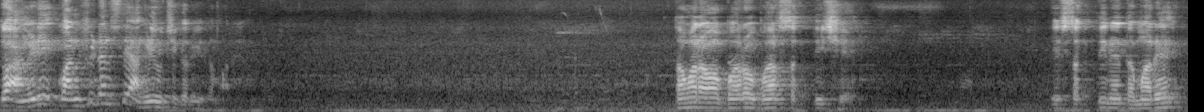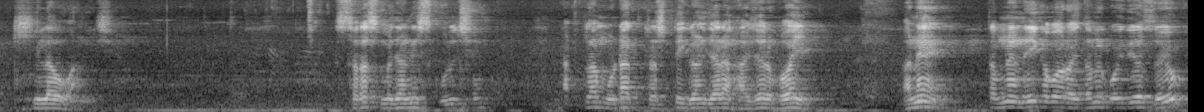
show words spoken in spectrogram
તો આંગળી કોન્ફિડન્સથી આંગળી ઊંચી કરવી તમારે. તમારામાં ભારોભાર શક્તિ છે. એ શક્તિને તમારે ખીલવવાની છે. સરસ મજાની સ્કૂલ છે. આટલા મોટા ટ્રસ્ટીગણ જ્યારે હાજર હોય અને તમને નહીં ખબર હોય, તમે કોઈ દિવસ જોયું?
